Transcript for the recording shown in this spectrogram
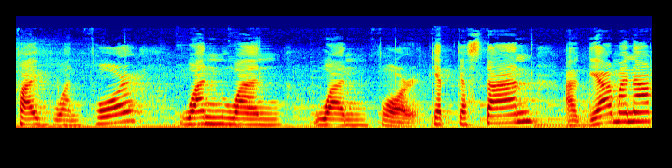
514 11 1.4. Ket kastan, agyamanak,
